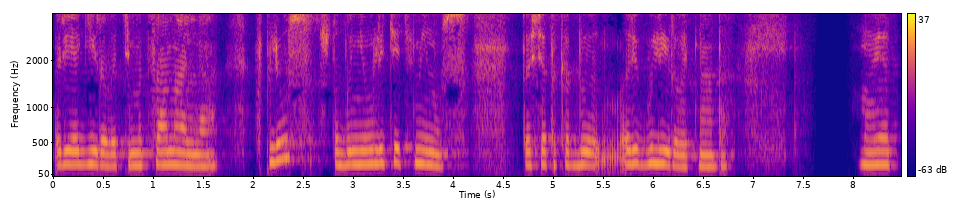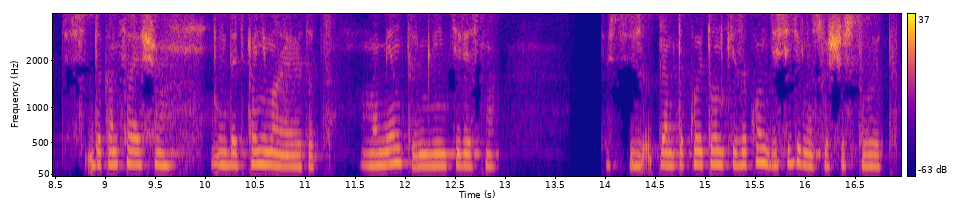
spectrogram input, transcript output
реагировать эмоционально в плюс, чтобы не улететь в минус. То есть это как бы регулировать надо. Но я до конца еще, видать, понимаю этот момент, и мне интересно – то есть прям такой тонкий закон действительно существует?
